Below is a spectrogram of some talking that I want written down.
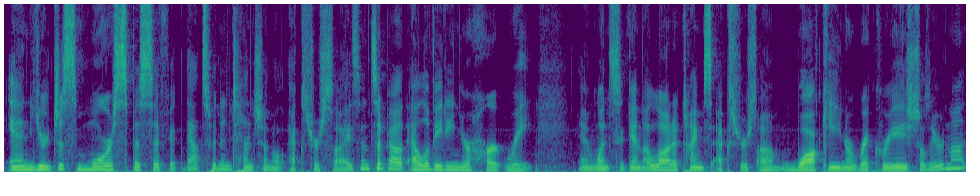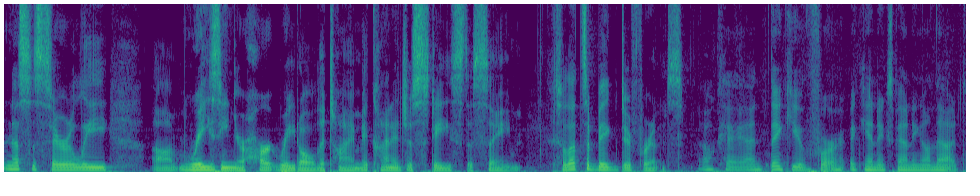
And you're just more specific. That's what intentional exercise. And it's about elevating your heart rate. And once again, a lot of times, exercise, um, walking or recreational, you're not necessarily um, raising your heart rate all the time. It kind of just stays the same. So that's a big difference. Okay, and thank you for again expanding on that.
